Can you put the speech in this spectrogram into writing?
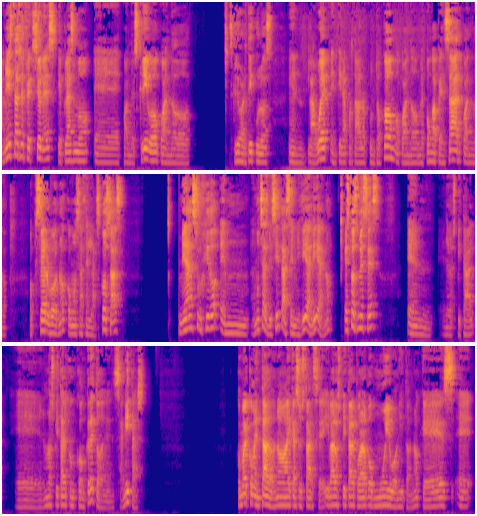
A mí estas reflexiones que plasmo eh, cuando escribo, cuando escribo artículos en la web, en quienaportavalor.com, o cuando me pongo a pensar, cuando observo ¿no? cómo se hacen las cosas, me ha surgido en, muchas visitas en mi día a día, ¿no? Estos meses en, el hospital, eh, en un hospital con concreto, en Sanitas. Como he comentado, no hay que asustarse. Iba al hospital por algo muy bonito, ¿no? Que es eh,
